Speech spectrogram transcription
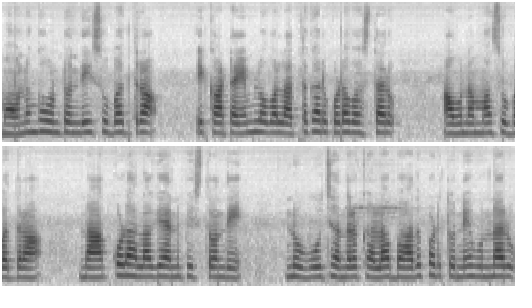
మౌనంగా ఉంటుంది సుభద్ర. ఇక ఆ టైంలో వాళ్ళ అత్తగారు కూడా వస్తారు. అవునమ్మా సుభద్ర నాకు కూడా అలాగే అనిపిస్తోంది. నువ్వు చంద్రకళ బాధపడుతూనే ఉన్నారు.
